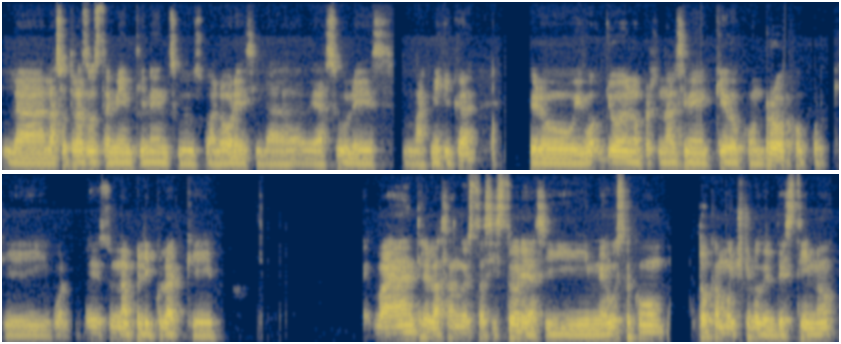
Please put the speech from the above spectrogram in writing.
las otras dos también tienen sus valores y la de azul es magnífica, pero igual, yo en lo personal sí me quedo con rojo porque igual es una película que va entrelazando estas historias y me gusta cómo toca mucho lo del destino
